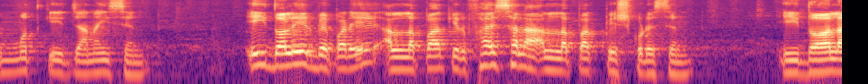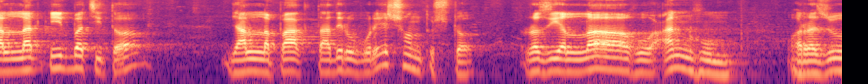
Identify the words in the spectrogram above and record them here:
উম্মতকে জানাইছেন। এই দলের ব্যাপারে আল্লাহ পাকের ফয়সালা আল্লাহ পাক পেশ করেছেন। এই দল আল্লাহর নির্বাচিত, যে আল্লাহ পাক তাদের উপরে সন্তুষ্ট। রাজি আল্লাহ আনহুম ও রাজু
